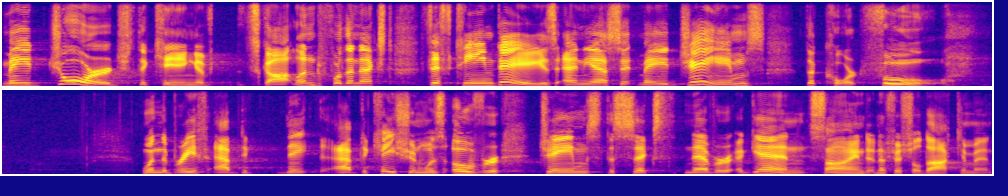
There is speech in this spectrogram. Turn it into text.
made George the king of Scotland for the next 15 days. And yes, it made James the court fool. When the brief abdication was over, James VI never again signed an official document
